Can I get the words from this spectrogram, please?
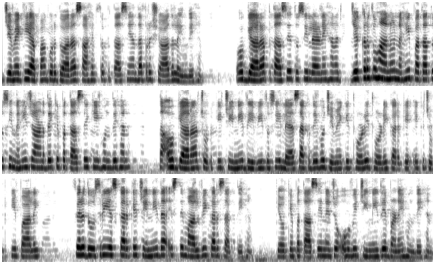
ਜਿਵੇਂ ਕਿ ਆਪਾਂ ਗੁਰਦੁਆਰਾ ਸਾਹਿਬ ਤੋਂ ਪਤਾਸਿਆਂ ਦਾ ਪ੍ਰਸ਼ਾਦ ਲੈਂਦੇ ਹਾਂ। ਉਹ 11 ਪਤਾਸੇ ਤੁਸੀਂ ਲੈਣੇ ਹਨ। ਜੇਕਰ ਤੁਹਾਨੂੰ ਨਹੀਂ ਪਤਾ, ਤੁਸੀਂ ਨਹੀਂ ਜਾਣਦੇ ਕਿ ਪਤਾਸੇ ਕੀ ਹੁੰਦੇ ਹਨ ਤਾਂ ਉਹ 11 ਚੁਟਕੀ ਚੀਨੀ ਦੀ ਵੀ ਤੁਸੀਂ ਲੈ ਸਕਦੇ ਹੋ, ਜਿਵੇਂ ਕਿ ਥੋੜੀ ਥੋੜੀ ਕਰਕੇ ਇੱਕ ਚੁਟਕੀ ਪਾ ਲਈ। ਫਿਰ ਦੂਸਰੀ ਇਸ ਕਰਕੇ ਚੀਨੀ ਦਾ ਇਸਤੇਮਾਲ ਵੀ ਕਰ ਸਕਦੇ ਹਾਂ, ਕਿਉਂਕਿ ਪਤਾਸੇ ਨੇ ਜੋ ਉਹ ਵੀ ਚੀਨੀ ਦੇ ਬਣੇ ਹੁੰਦੇ ਹਨ।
